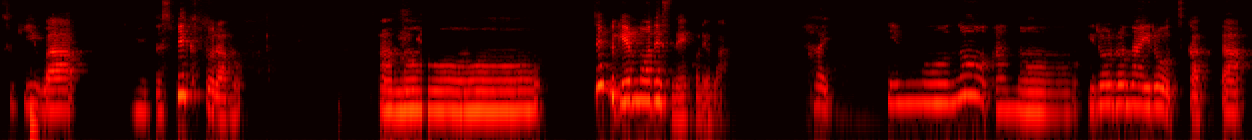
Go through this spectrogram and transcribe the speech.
次は、えーと、スペクトラム。あのー全部原毛ですね、これは。はい。原毛の、あのーいろいろな色を使った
